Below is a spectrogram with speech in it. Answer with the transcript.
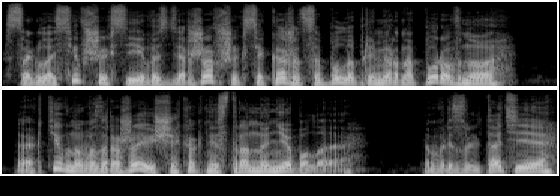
Согласившихся и воздержавшихся, кажется, было примерно поровну, активно возражающих, как ни странно, не было. В результате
